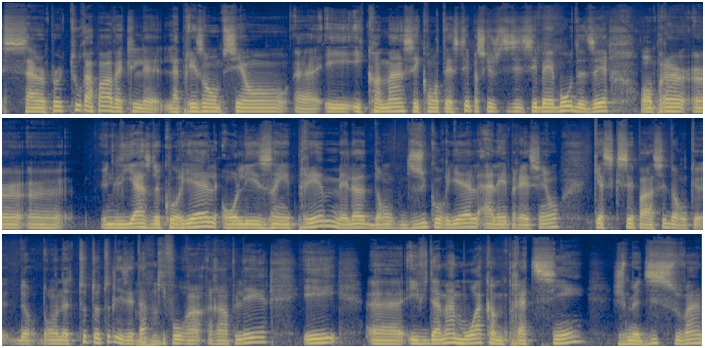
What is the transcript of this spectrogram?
ça a un peu tout rapport avec la présomption euh, et, comment c'est contesté. Parce que c'est bien beau de dire, on prend un- une liasse de courriels, on les imprime, mais là, donc, du courriel à l'impression, qu'est-ce qui s'est passé? Donc, euh, donc, on a toutes, toutes les étapes qu'il faut rem- remplir. Et euh, évidemment, moi, comme praticien, je me dis souvent,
